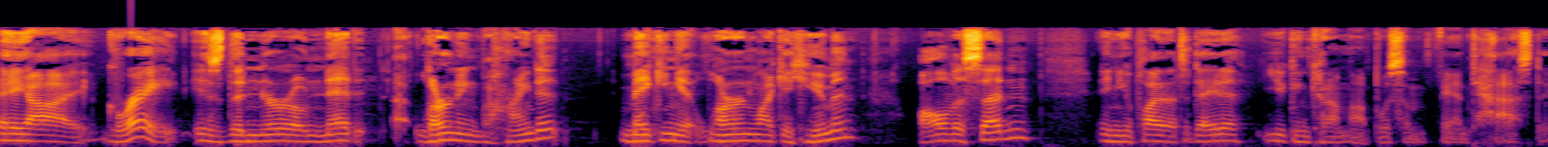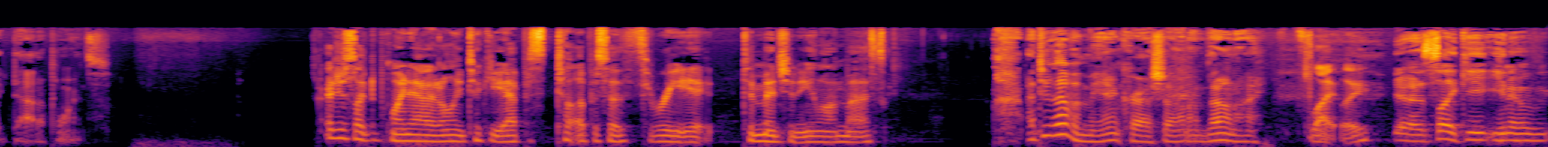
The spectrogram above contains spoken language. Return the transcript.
AI great is the neural net learning behind it, making it learn like a human. All of a sudden, and you apply that to data, you can come up with some fantastic data points. I just like to point out it only took you till episode three to mention Elon Musk. I do have a man crush on him, don't I? Slightly. Yeah, it's like you know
